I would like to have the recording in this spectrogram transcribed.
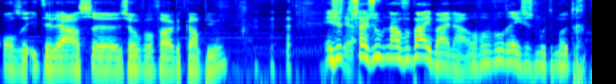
onze Italiaanse zoveelvoudig kampioen. Is het Ja. seizoen nou voorbij bijna? Of hoeveel races moet de MotoGP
